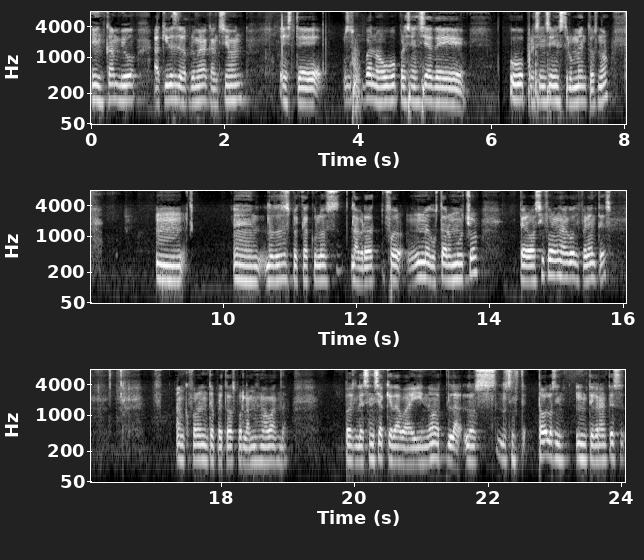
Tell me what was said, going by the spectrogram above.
En cambio, aquí desde la primera canción, este, bueno, hubo presencia de, hubo presencia de instrumentos, ¿no? Mm, los dos espectáculos, la verdad, me gustaron mucho, pero sí fueron algo diferentes, aunque fueron interpretados por la misma banda. Pues la esencia quedaba ahí, ¿no? los, todos los integrantes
